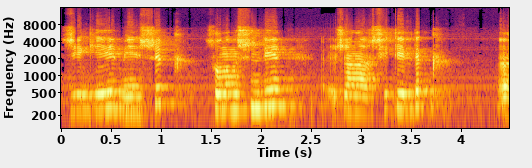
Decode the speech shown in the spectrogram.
жеке меншік соның ішінде жаңағы шетелдік ә,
